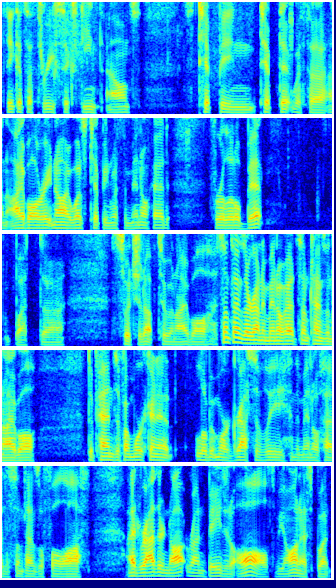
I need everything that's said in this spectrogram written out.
I think it's a 3 16th ounce. It's tipping, tipped it with a, an eyeball right now. I was tipping with the minnow head for a little bit, but uh, switch it up to an eyeball. Sometimes I run a minnow head, sometimes an eyeball. Depends if I'm working it a little bit more aggressively and the minnow head sometimes will fall off. I'd rather not run bait at all, to be honest, but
